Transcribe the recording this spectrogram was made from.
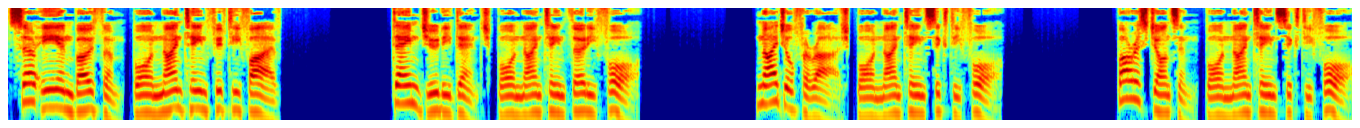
Sir Ian Botham, born 1955. Dame Judi Dench, born 1934. Nigel Farage, born 1964. Boris Johnson, born 1964.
